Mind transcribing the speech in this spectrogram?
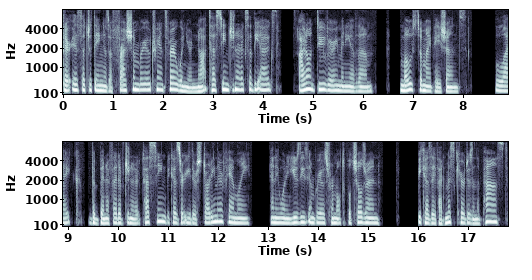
There is such a thing as a fresh embryo transfer when you're not testing genetics of the eggs. I don't do very many of them. Most of my patients like the benefit of genetic testing because they're either starting their family and they want to use these embryos for multiple children because they've had miscarriages in the past,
